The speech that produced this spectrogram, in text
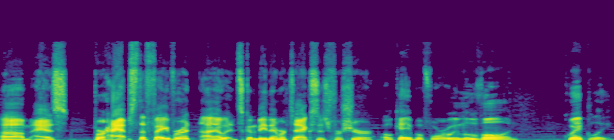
um, as perhaps the favorite. I know it's going to be them or Texas for sure. okay, before we move on, quickly,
